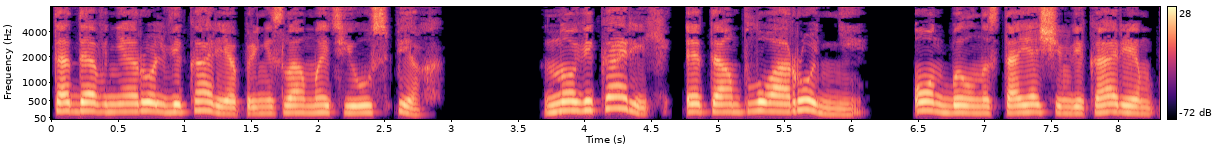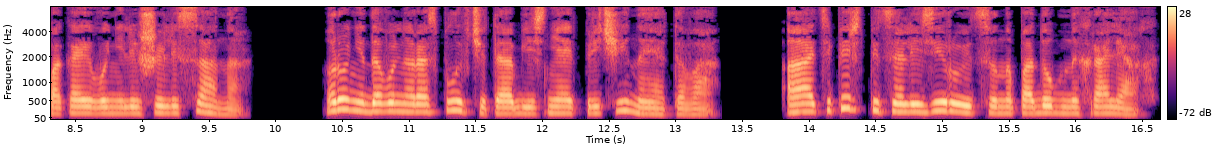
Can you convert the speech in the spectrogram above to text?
Та давняя роль викария принесла Мэтью успех. Но викарий — это амплуа Ронни. Он был настоящим викарием, пока его не лишили сана. Ронни довольно расплывчато объясняет причины этого, а теперь специализируется на подобных ролях.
